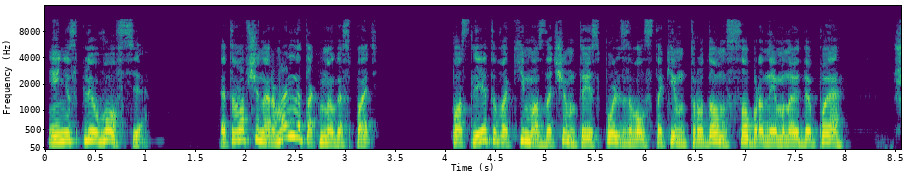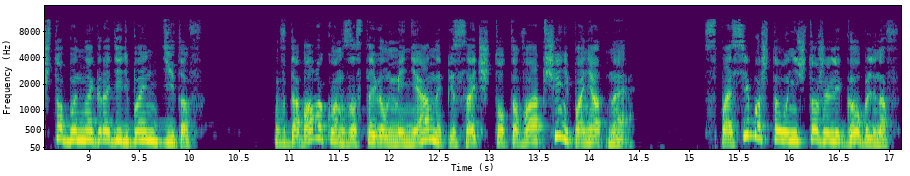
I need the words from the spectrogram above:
и не сплю вовсе. Это вообще нормально так много спать? После этого Кима зачем-то использовал с таким трудом собранный мной ДП, чтобы наградить бандитов. Вдобавок он заставил меня написать что-то вообще непонятное. Спасибо, что уничтожили гоблинов.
